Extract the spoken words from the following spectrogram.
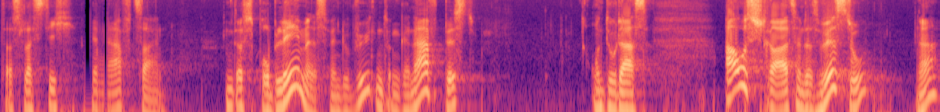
Das lässt dich genervt sein. Und das Problem ist, wenn du wütend und genervt bist und du das ausstrahlst, und das wirst du, ja,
